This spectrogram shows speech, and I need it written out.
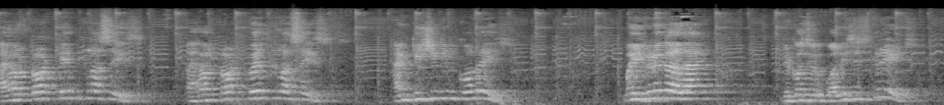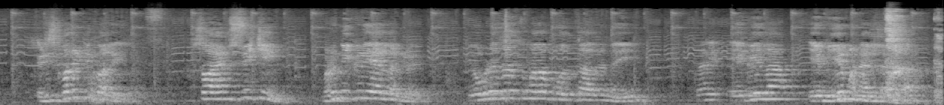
I have taught tenth classes I have taught twelfth classes I am teaching in college मग इकडे काय आलाय? Because your college is great it is quality college so I am switching म्हणून इकडे यायला लागलोय. एवढं जर तुम्हाला बोलता आलं नाही तर एम एला एम ए म्हणायला लागला.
